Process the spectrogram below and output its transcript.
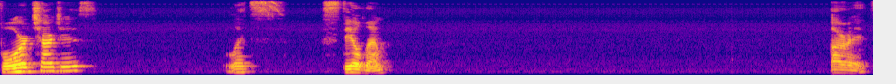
four charges. Let's steal them. Alright.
